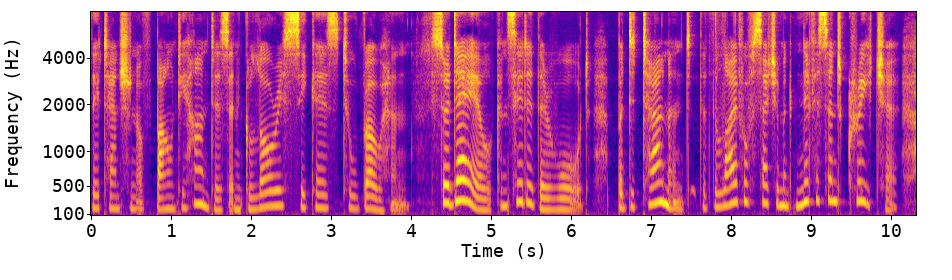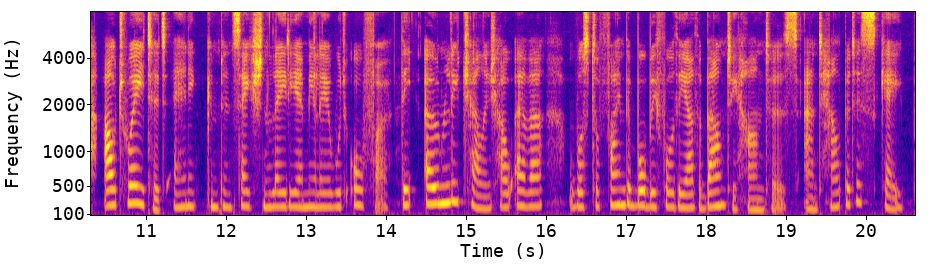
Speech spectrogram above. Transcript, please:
the attention of bounty hunters and glory seekers to Rohan. Sir Dale considered the reward, but determined that the life of such a magnificent creature outweighed any compensation Lady Amelia would offer. The only challenge, however, was to find the boar before the other bounty hunters and help it escape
